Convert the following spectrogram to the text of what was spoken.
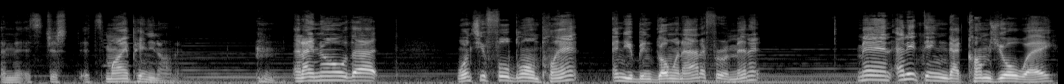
and it's just it's my opinion on it. and I know that once you're full blown plant and you've been going at it for a minute, man, anything that comes your way,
